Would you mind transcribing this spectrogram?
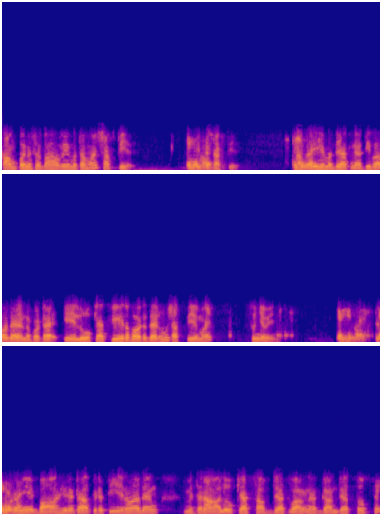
කම්පන ස්වභාවයම තමයි ශක්තිය. චිත්ත ශක්තිය. හැබැයි එහෙම දෙයක් නැති බව දැනනකොට ඒ ලෝකයක් තියෙන බවට දැනුණු ශක්තියමයි ශුන්‍ය වෙන්නේ. එහෙමයි. එතකොට මේ බාහිරට අපිට තියෙනවා දැන් මෙතන ආලෝකයක්, ශබ්දයක්, වර්ණයක්, ගන්ධයක් ඔස්සේ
